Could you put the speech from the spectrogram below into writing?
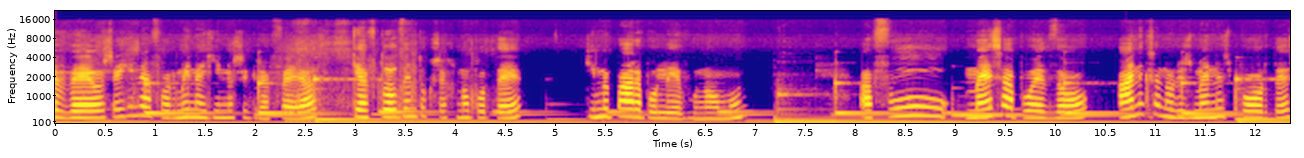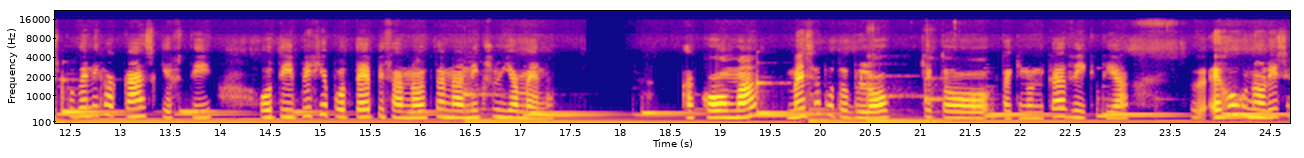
βεβαίως έγινε αφορμή να γίνω συγγραφέας και αυτό δεν το ξεχνώ ποτέ και είμαι πάρα πολύ ευγνώμων αφού μέσα από εδώ άνοιξαν ορισμένες πόρτες που δεν είχα καν σκεφτεί ότι υπήρχε ποτέ πιθανότητα να ανοίξουν για μένα. Ακόμα μέσα από το blog και το, τα κοινωνικά δίκτυα έχω γνωρίσει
